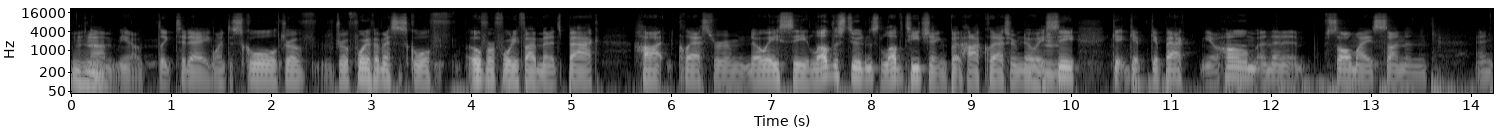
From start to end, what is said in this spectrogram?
Mhm. Um, you know, like today, went to school, drove drove 45 minutes to school, f- over 45 minutes back. Hot classroom, no AC. Love the students, love teaching, but hot classroom, no AC. Get get get back, you know, home, and then it, saw my son and and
